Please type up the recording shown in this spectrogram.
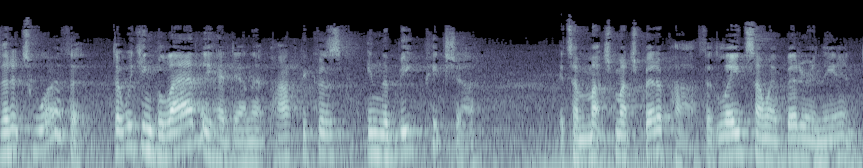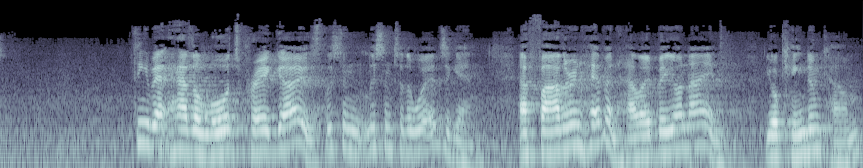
that it's worth it. That we can gladly head down that path because, in the big picture, it's a much, much better path. It leads somewhere better in the end. Think about how the Lord's Prayer goes. Listen, listen to the words again. Our Father in heaven, hallowed be your name. Your kingdom come,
